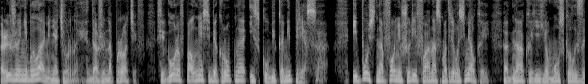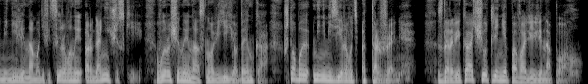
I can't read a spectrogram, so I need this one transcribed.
Рыжая не была миниатюрной, даже напротив. Фигура вполне себе крупная и с кубиками пресса. И пусть на фоне шерифа она смотрелась мелкой, однако ее мускулы заменили на модифицированные органические, выращенные на основе ее ДНК, чтобы минимизировать отторжение здоровяка чуть ли не повалили на пол.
